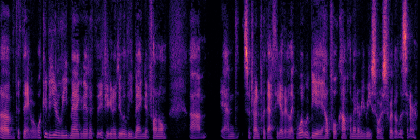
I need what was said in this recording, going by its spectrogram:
of the thing, or what could be your lead magnet if you're going to do a lead magnet funnel? Um, and so trying to put that together, like what would be a helpful complementary resource for the listener?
